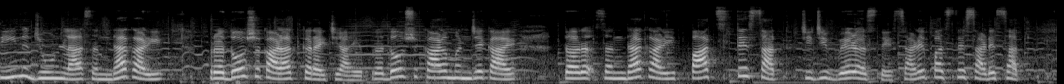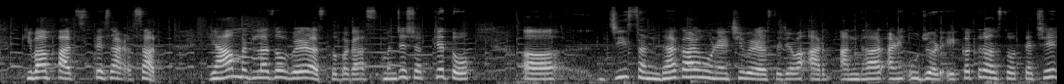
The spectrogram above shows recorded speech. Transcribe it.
तीन जूनला संध्याकाळी प्रदोष काळात करायची आहे. प्रदोष काळ म्हणजे काय? तर संध्याकाळी पाच ते सातची जी वेळ असते साडेपाच ते साडेसात किंवा पाच ते सा सात ह्यामधला जो वेळ असतो बघा म्हणजे शक्यतो जी संध्याकाळ होण्याची वेळ असते जेव्हा आर अंधार आणि उजड एकत्र असतो त्याचे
